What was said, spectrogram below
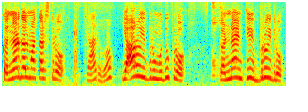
ಕನ್ನಡದಲ್ಲಿ ಮಾತಾಡಿಸಿದ್ರು. ಯಾರು? ಯಾರೋ ಇಬ್ರು ಮುದುಕರು. ಗಂಡ ಹೆಂಡತಿ ಇಬ್ರು ಇದ್ರು.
